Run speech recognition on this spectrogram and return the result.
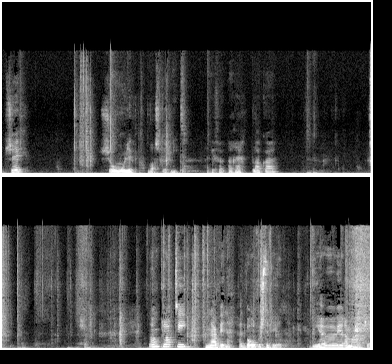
op zich. Zo moeilijk was dit niet. Even recht plakken. Zo. Dan klapt hij naar binnen, het bovenste deel. Hier hebben we weer een maatje.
